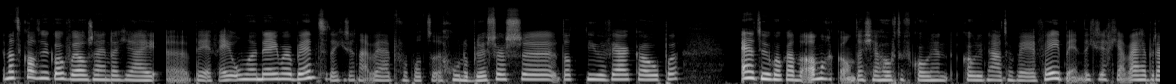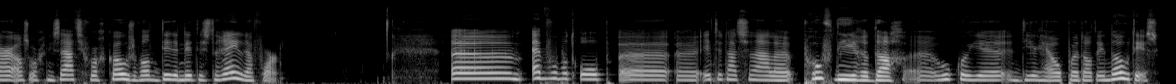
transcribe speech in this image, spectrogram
En dat kan natuurlijk ook wel zijn dat jij uh, eh, BFE-ondernemer bent. Dat je zegt, nou, we hebben bijvoorbeeld uh, groene blussers dat, die we verkopen. En natuurlijk ook aan de andere kant, als je hoofd- of coördinator BFV bent, dat je zegt, ja, wij hebben daar als organisatie voor gekozen, want dit en dit is de reden daarvoor. Um, en bijvoorbeeld op uh, uh, Internationale Proefdierendag. Uh, hoe kun je een dier helpen dat in nood is?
